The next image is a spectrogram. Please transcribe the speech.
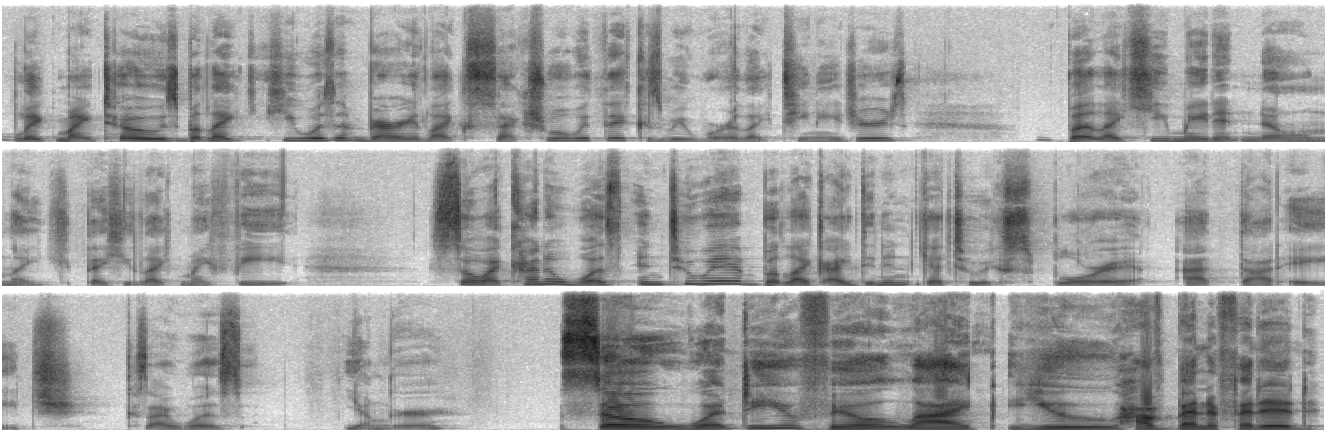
lick my toes, but like he wasn't very like sexual with it cuz we were like teenagers. But like he made it known like that he liked my feet. So I kind of was into it, but like I didn't get to explore it at that age cuz I was younger. So, what do you feel like you have benefited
